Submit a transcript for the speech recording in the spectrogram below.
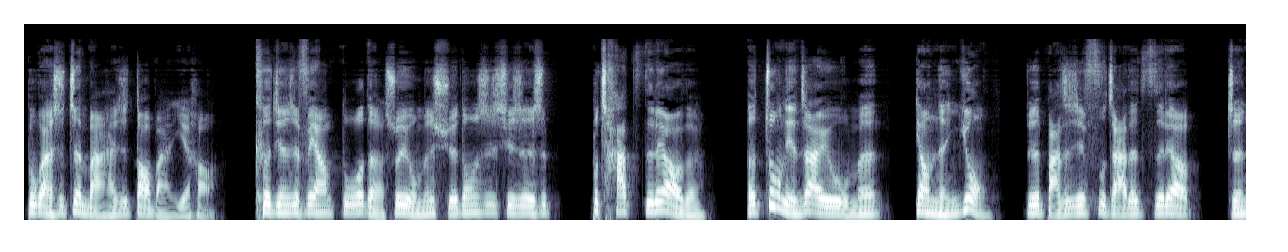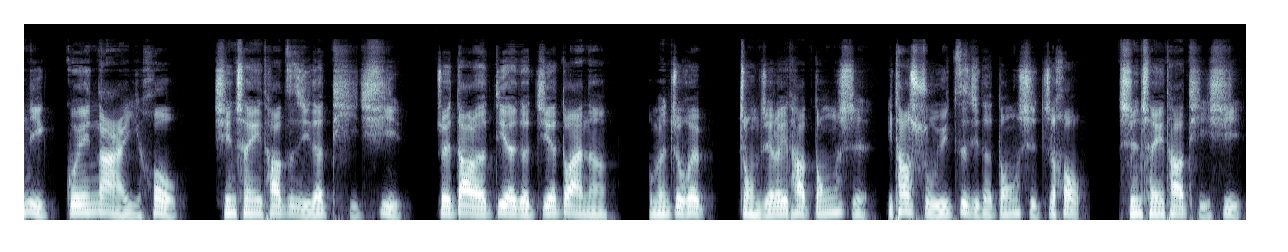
不管是正版还是盗版也好，课件是非常多的，所以我们学东西其实是不差资料的。而重点在于我们要能用，就是把这些复杂的资料整理归纳以后，形成一套自己的体系。所以到了第二个阶段呢，我们就会总结了一套东西，一套属于自己的东西之后，形成一套体系。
